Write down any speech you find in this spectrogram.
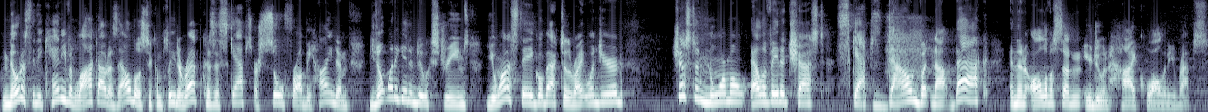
notice that he can't even lock out his elbows to complete a rep because his scaps are so far behind him. You don't want to get into extremes. You want to stay, go back to the right one, Jared, just a normal elevated chest, scaps down but not back, and then all of a sudden you're doing high quality reps.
